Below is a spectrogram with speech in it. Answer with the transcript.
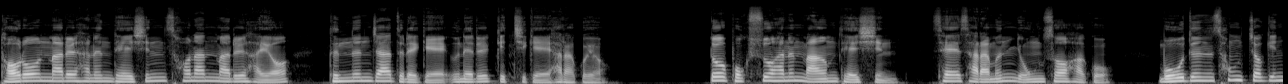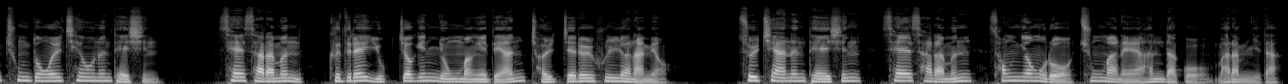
더러운 말을 하는 대신 선한 말을 하여 듣는 자들에게 은혜를 끼치게 하라고요. 또 복수하는 마음 대신 새 사람은 용서하고 모든 성적인 충동을 채우는 대신 새 사람은 그들의 육적인 욕망에 대한 절제를 훈련하며 술 취하는 대신 새 사람은 성령으로 충만해야 한다고 말합니다.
